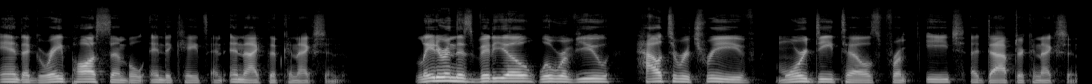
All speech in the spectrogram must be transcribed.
and a gray pause symbol indicates an inactive connection. Later in this video, we'll review how to retrieve more details from each adapter connection.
